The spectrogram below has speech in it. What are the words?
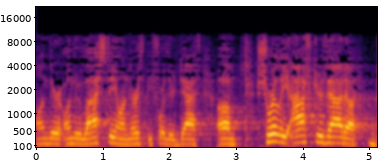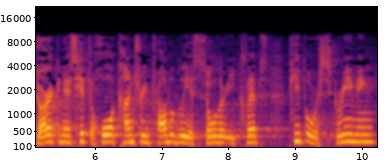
on their on their last day on earth before their death. Um, shortly after that, uh, darkness hit the whole country, probably a solar eclipse. People were screaming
